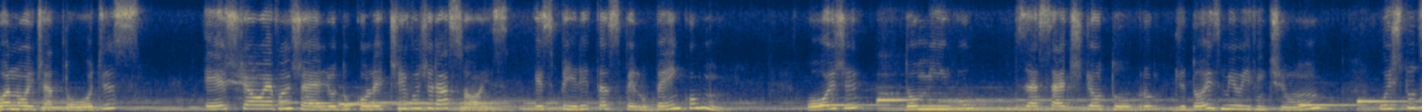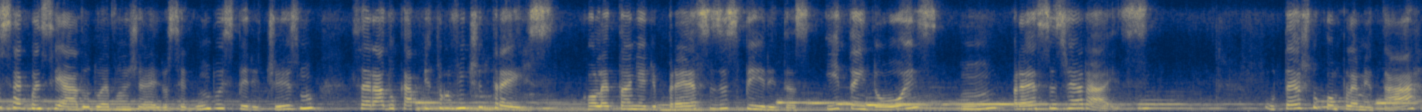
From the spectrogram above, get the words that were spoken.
Boa noite a todos. Este é o Evangelho do Coletivo Girassóis, Espíritas pelo Bem Comum. Hoje, domingo, 17 de outubro de 2021, o estudo sequenciado do Evangelho segundo o Espiritismo será do capítulo 23, Coletânea de Preces Espíritas, item 2, 1, Preces Gerais. O texto complementar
